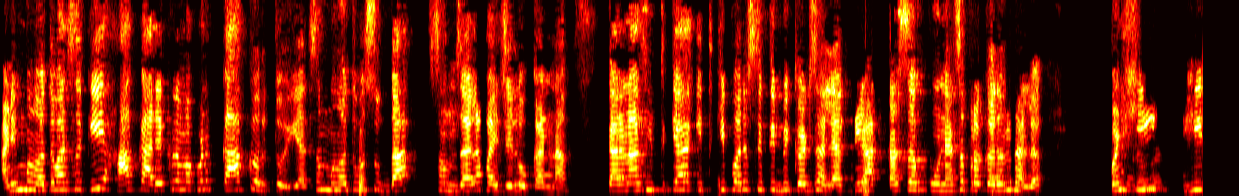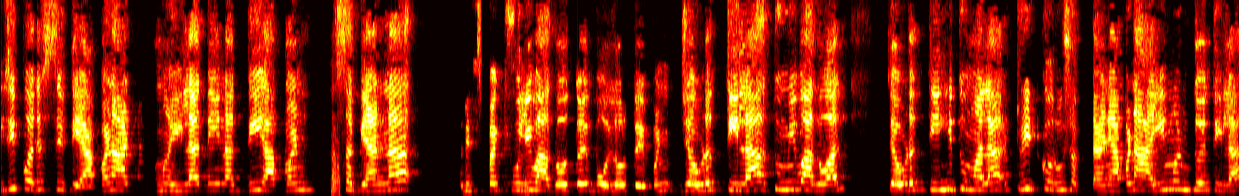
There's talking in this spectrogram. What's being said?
आणि महत्वाचं की हा कार्यक्रम आपण का करतोय याचं महत्त्व सुद्धा समजायला पाहिजे लोकांना. कारण आज इतक्या इतकी परिस्थिती बिकट झाली. अगदी आत्ताचं पुण्याचं प्रकरण झालं. पण ही ही जी परिस्थिती आहे आपण आठ महिला दिन अगदी आपण सगळ्यांना रिस्पेक्टफुली वागवतोय बोलवतोय पण जेवढं तिला तुम्ही वागवाल तेवढं तीही तुम्हाला ट्रीट करू शकते. आणि आपण आई म्हणतोय तिला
